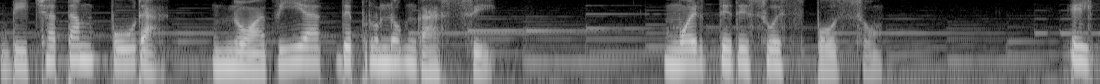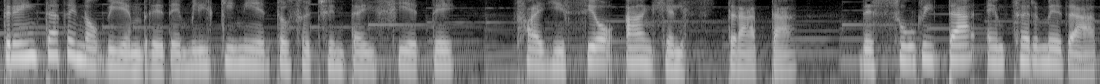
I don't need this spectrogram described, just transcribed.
Dicha tan pura no había de prolongarse. Muerte de su esposo. El 30 de noviembre de 1587 falleció Ángel Strata de súbita enfermedad.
